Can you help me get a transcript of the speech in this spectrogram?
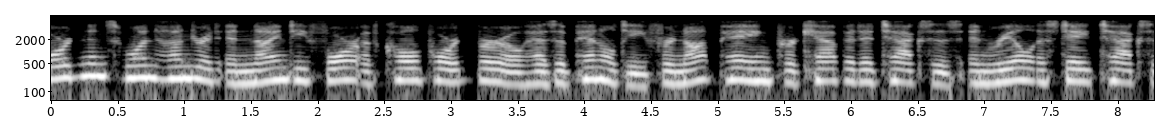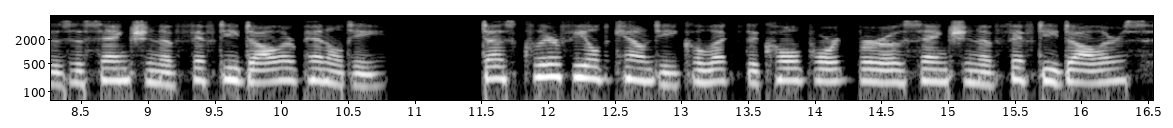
Ordinance 194 of Coalport Borough has a penalty for not paying per capita taxes and real estate taxes a sanction of $50 penalty. Does Clearfield County collect the Coalport Borough sanction of $50?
